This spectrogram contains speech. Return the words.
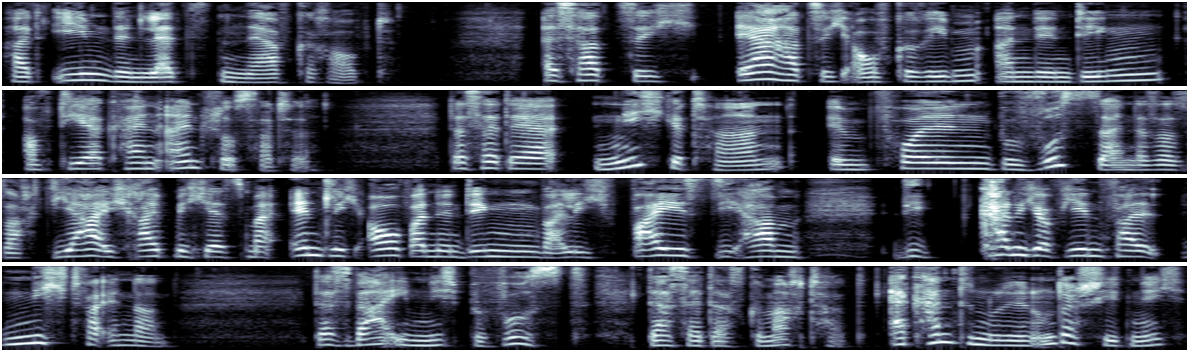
hat ihm den letzten Nerv geraubt. Es hat sich, er hat sich aufgerieben an den Dingen, auf die er keinen Einfluss hatte. Das hat er nicht getan im vollen Bewusstsein, dass er sagt, ja, ich reibe mich jetzt mal endlich auf an den Dingen, weil ich weiß, die haben, die kann ich auf jeden Fall nicht verändern. Das war ihm nicht bewusst, dass er das gemacht hat. Er kannte nur den Unterschied nicht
